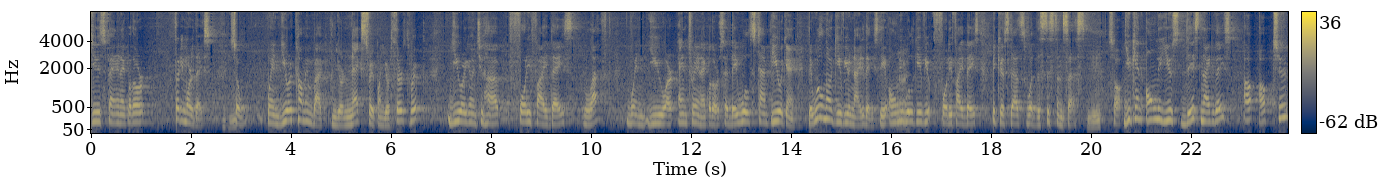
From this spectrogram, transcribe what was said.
you spend in Ecuador 30 more days. Mm-hmm. So when you're coming back on your next trip, on your third trip, you are going to have 45 days left when you are entering Ecuador. So they will stamp you again. They will not give you 90 days. They only Right. will give you 45 days because that's what the system says. Mm-hmm. So you can only use this 90 days up, to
